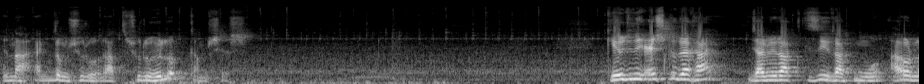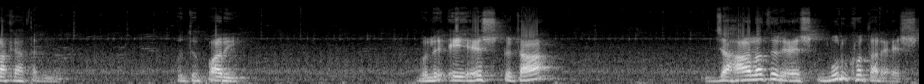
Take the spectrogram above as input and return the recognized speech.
যে না, একদম শুরু, রাত শুরু হইল, কাম শেষ। কেউ যদি এসকে দেখায় যে আমি রাখতেছি, রাখব আরও না খেয়া থাকব বলতে পারি। বলে, এই এশকটা জাহালাতের এশক, মূর্খতার এশক।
